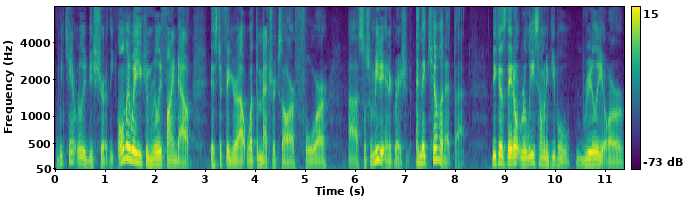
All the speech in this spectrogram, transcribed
we can't really be sure. The only way you can really find out is to figure out what the metrics are for uh, social media integration. And they kill it at that because they don't release how many people really are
